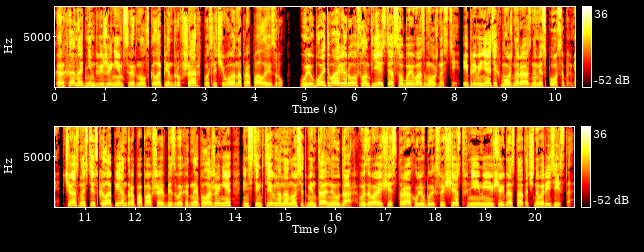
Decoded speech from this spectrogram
Кархан одним движением свернул скалопендру в шар, после чего она пропала из рук. У любой твари Росланд есть особые возможности, и применять их можно разными способами. В частности, скалопендра, попавшая в безвыходное положение, инстинктивно наносит ментальный удар, вызывающий страх у любых существ, не имеющих достаточного резиста.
